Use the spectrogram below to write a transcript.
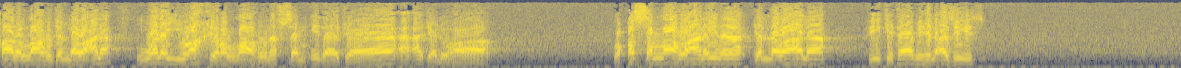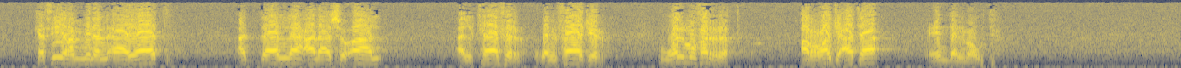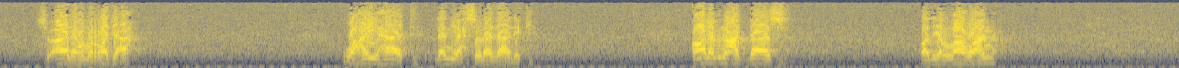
قال الله جل وعلا ولن يؤخر الله نفسا إذا جاء أجلها وقص الله علينا جل وعلا في كتابه العزيز كثيرا من الآيات الدالة على سؤال الكافر والفاجر والمفرط الرجعة عند الموت. سؤالهم الرجعة. وهيهات لن يحصل ذلك. قال ابن عباس رضي الله عنه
